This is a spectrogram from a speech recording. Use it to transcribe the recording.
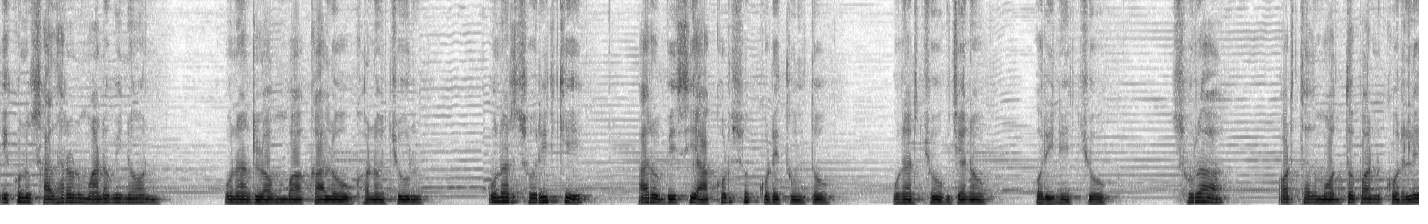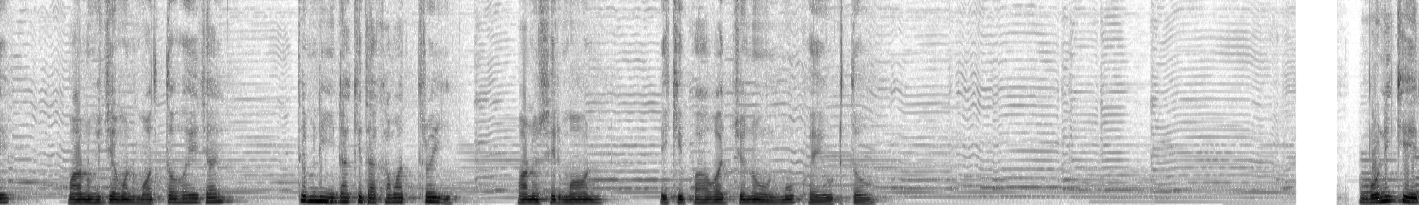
এ কোনো সাধারণ মানবী নন। ওনার লম্বা, কালো, ঘন চুল ওনার শরীরকে আরও বেশি আকর্ষক করে তুলত। ওনার চোখ যেন হরিণের চোখ সুরা অর্থাৎ মদ্যপান করলে মানুষ যেমন মত্ত হয়ে যায়, তেমনি ইনাকে দেখা মাত্রই মানুষের মন একে পাওয়ার জন্য উন্মুখ হয়ে উঠত। বণিকের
